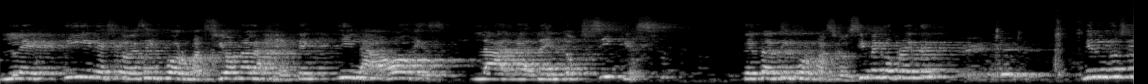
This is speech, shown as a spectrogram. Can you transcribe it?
le tires toda esa información a la gente y la ahogues, la, intoxiques de tanta información. ¿Sí me comprenden? Miren, no se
